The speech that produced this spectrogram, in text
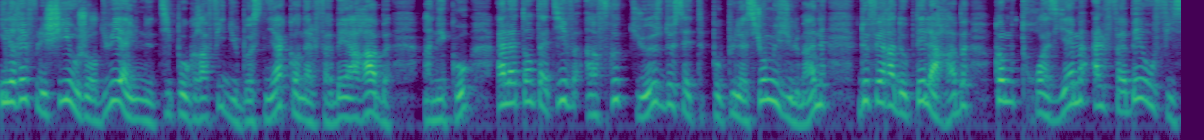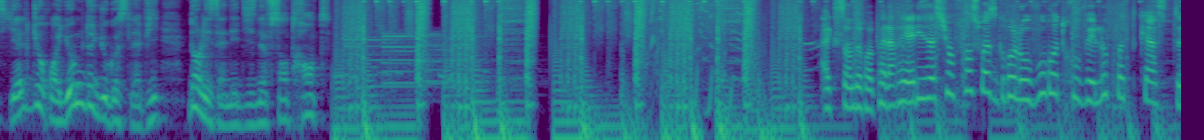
il réfléchit aujourd'hui à une typographie du bosniaque en alphabet arabe, un écho à la tentative infructueuse de cette population musulmane de faire adopter l'arabe comme troisième alphabet officiel du royaume de Yougoslavie dans les années 1930. Accent d'Europe à la réalisation, Françoise Grelot. Vous retrouvez le podcast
